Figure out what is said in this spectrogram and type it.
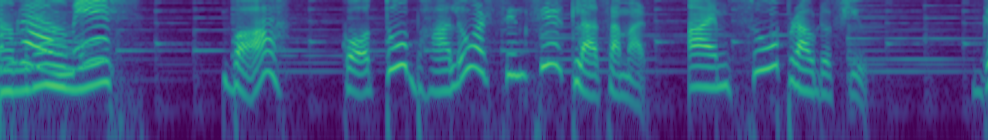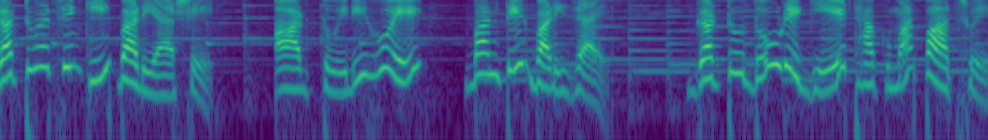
আমরাও মিস বাহ কত ভালো আর সিনসিয়ার ক্লাস আমার। I am so proud of you Gattu আর চিঙ্কি বাড়ি আসে আর তৈরি হয়ে বান্টির বাড়ি যায়। গাট্টু দৌড়ে গিয়ে ঠাকুমার পা ছুঁয়ে।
